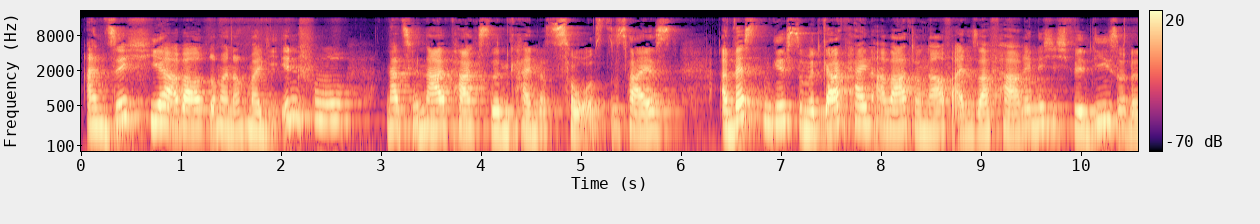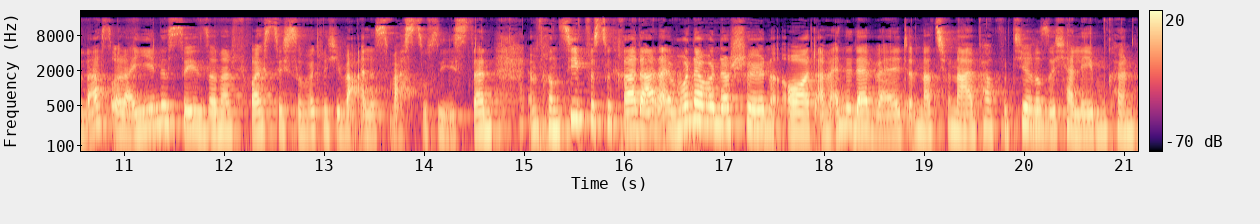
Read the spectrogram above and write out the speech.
An sich hier aber auch immer noch mal die Info. Nationalparks sind keine Zoos. Das heißt, am besten gehst du mit gar keinen Erwartungen auf eine Safari, nicht ich will dies oder das oder jenes sehen, sondern freust dich so wirklich über alles, was du siehst. Denn im Prinzip bist du gerade an einem wunderschönen Ort am Ende der Welt, im Nationalpark, wo Tiere sicher leben können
